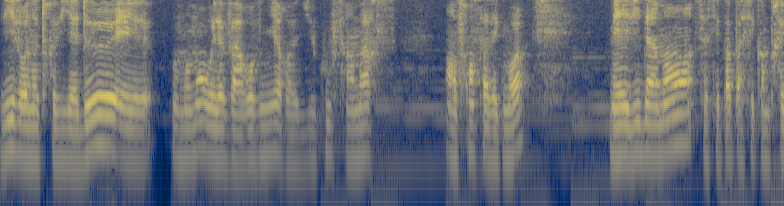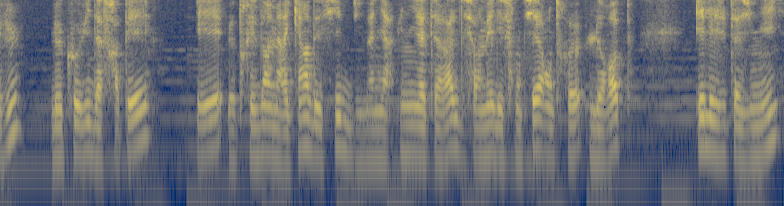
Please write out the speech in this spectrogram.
vivre notre vie à deux et au moment où elle va revenir euh, du coup fin mars en France avec moi. Mais évidemment, ça s'est pas passé comme prévu. Le Covid a frappé et le président américain décide d'une manière unilatérale de fermer les frontières entre l'Europe et les États-Unis.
